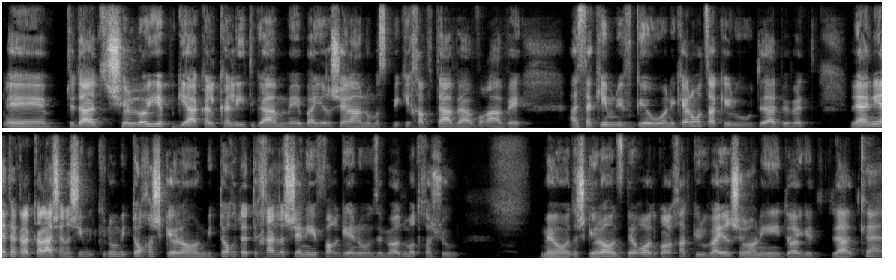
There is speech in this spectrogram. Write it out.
ואת יודעת, שלא יהיה פגיעה כלכלית גם אה, בעיר שלנו, מספיק היא חוותה ועברה, ועסקים נפגעו. אני כן רוצה, כאילו, את יודעת, באמת, להניע את הכלכלה, שאנשים יקנו מתוך אשקלון, מתוך, את יודעת, אחד לשני יפרגנו, זה מאוד מאוד חשוב. מאוד. אשקלון, שדרות, כל אחד כאילו בעיר שלו, אני דואגת, את יודעת, כן.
